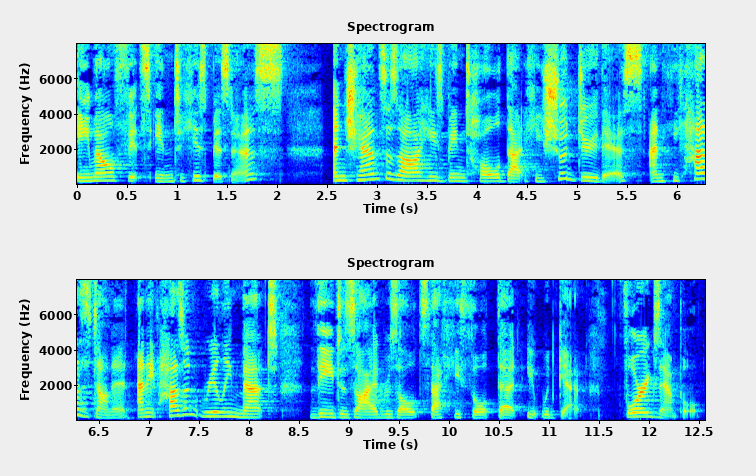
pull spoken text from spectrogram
email fits into his business. And chances are he's been told that he should do this and he has done it and it hasn't really met the desired results that he thought that it would get. For example,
